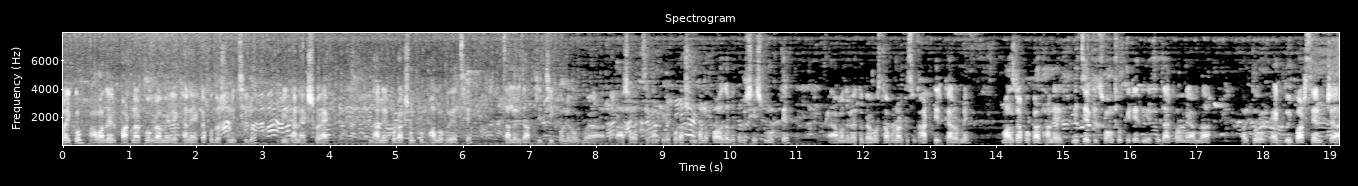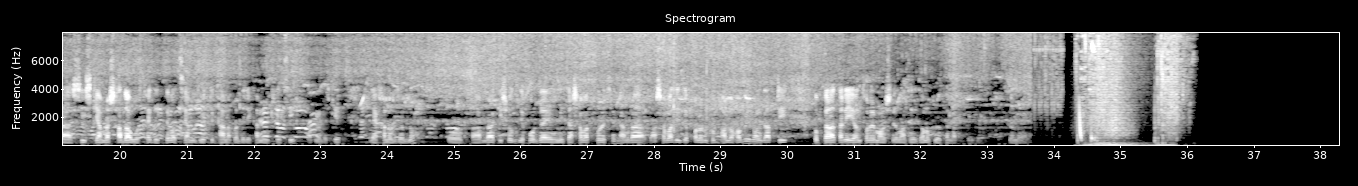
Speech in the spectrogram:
আলাইকুম। আমাদের পার্টনার প্রোগ্রামের এখানে একটা প্রদর্শনী ছিল, বিধান একশো এক। ধানের প্রোডাকশন খুব ভালো হয়েছে। চালের যাত্রী চিকন এবং আশা রাখছি এখান থেকে প্রোডাকশন ভালো পাওয়া যাবে। তবে শেষ মুহূর্তে আমাদের হয়তো ব্যবস্থাপনার কিছু ঘাটতির কারণে মাজরা পোকা ধানের নিচের কিছু অংশ কেটে দিয়েছে, যার কারণে আমরা হয়তো এক দুই পার্সেন্ট শীষকে আমরা সাদা অবস্থায় দেখতে পাচ্ছি। আমি দু একটি ধান আপনাদের এখানে উঠিয়েছি আপনাদেরকে দেখানোর জন্য। তো আমরা কৃষক যে পর্যায়ে উনি চাষাবাদ করেছেন, আমরা আশাবাদী যে ফলন খুব ভালো হবে এবং যাত্রী খুব তাড়াতাড়ি এই অঞ্চলের মানুষের মাঝে জনপ্রিয়তা লাভ করবে। ধন্যবাদ।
